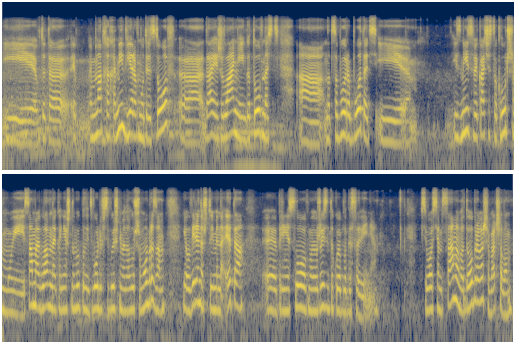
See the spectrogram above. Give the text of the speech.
И вот это эмнат хахамим, вера в мудрецов, э, да, и желание, и готовность э, над собой работать, и изменить свои качества к лучшему. И самое главное, конечно, выполнить волю Всевышнего наилучшим образом. Я уверена, что именно это э, принесло в мою жизнь такое благословение. Всего всем самого доброго. Шаббат шалом.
